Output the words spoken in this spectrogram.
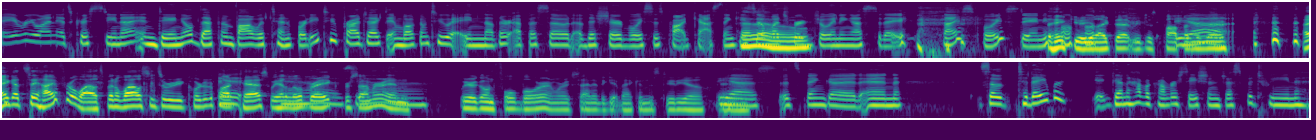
Hey everyone, it's Christina and Daniel Deffenbaugh with 1042 Project, and welcome to another episode of the Shared Voices podcast. Thank you so much for joining us today. nice voice, Daniel. Thank you. You like that? We just popping in there. I ain't got to say hi for a while. It's been a while since we recorded a podcast. we had a little break for summer and we were going full bore and we're excited to get back in the studio. Yes, it's been good. And so today we're going to have a conversation just between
